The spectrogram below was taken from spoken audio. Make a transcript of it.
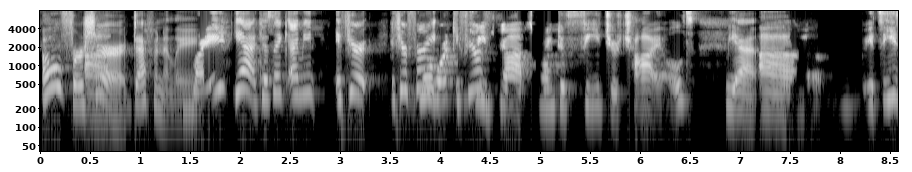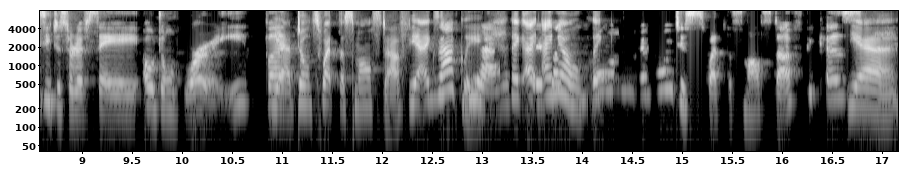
Oh, for Uh, sure. Definitely. right? Yeah. Cause like, I mean, if you're, if you're very, you're working if you're, three jobs trying to feed your child, yeah. uh, it's easy to sort of say, "Oh, don't worry," but yeah. Don't sweat the small stuff. Yeah. Exactly. Yeah. Like, I, I know. Like, "Oh, I'm going to sweat the small stuff because yeah.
